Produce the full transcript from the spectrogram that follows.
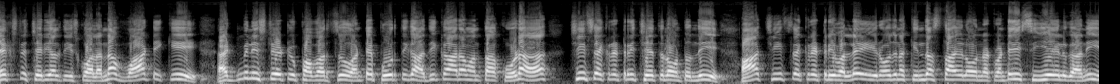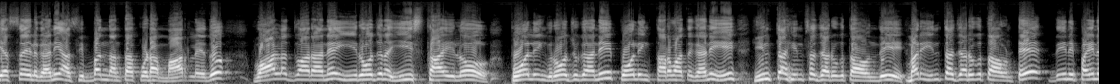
నెక్స్ట్ చర్యలు తీసుకోవాలన్నా వాటికి అడ్మినిస్ట్రేటివ్ పవర్స్ అంటే పూర్తిగా అధికారం అంతా కూడా చీఫ్ సెక్రటరీ చేతిలో ఉంటుంది. ఆ చీఫ్ సెక్రటరీ వల్లే ఈ రోజున కింద స్థాయిలో ఉన్నటువంటి సిఏలు కానీ ఎస్ఐలు కానీ ఆ సిబ్బంది అంతా కూడా మారలేదు. వాళ్ళ ద్వారానే ఈ రోజున ఈ స్థాయిలో పోలింగ్ రోజు కానీ పోలింగ్ తర్వాత కానీ ఇంత హింస జరుగుతూ ఉంది. మరి ఇంత జరుగుతూ ఉంటే దీనిపైన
